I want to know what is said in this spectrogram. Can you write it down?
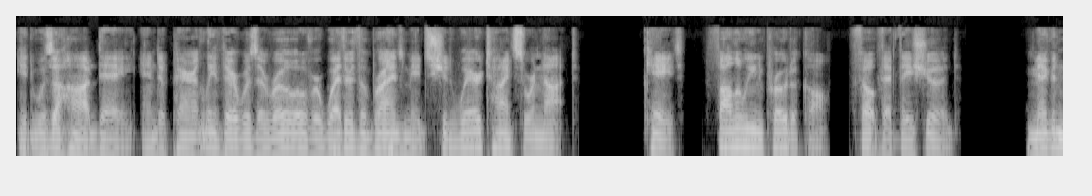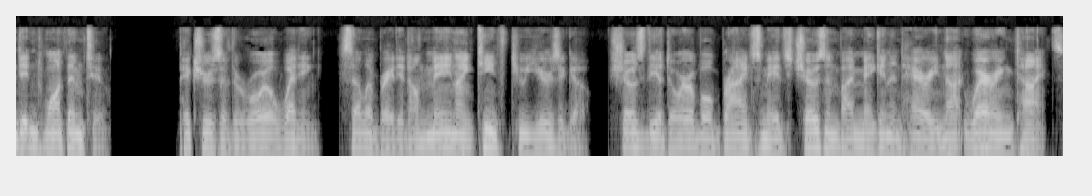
It was a hot day and apparently there was a row over whether the bridesmaids should wear tights or not. Kate, following protocol, felt that they should. Meghan didn't want them to. Pictures of the royal wedding, celebrated on May 19 two years ago, shows the adorable bridesmaids chosen by Meghan and Harry not wearing tights,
